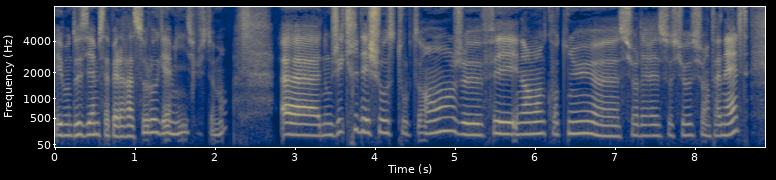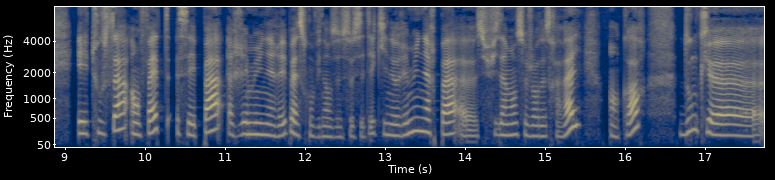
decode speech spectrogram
et mon deuxième s'appellera Sologamy justement. Euh, donc j'écris des choses tout le temps, je fais énormément de contenu euh, sur les réseaux sociaux, sur internet, et tout ça en fait c'est pas rémunéré parce qu'on vit dans une société qui ne rémunère pas euh, suffisamment ce genre de travail encore. Donc euh,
